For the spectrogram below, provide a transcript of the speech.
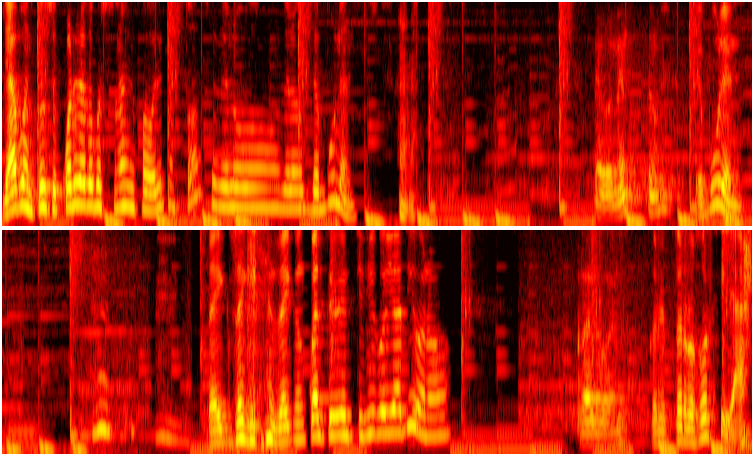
Ya, pues entonces, ¿cuál era tu personaje favorito entonces de los de los de conecto? De Pulents. ¿Sabes, sabes- sabes con cuál te identifico yo a ti o no? Con el perro Jorge, ya.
